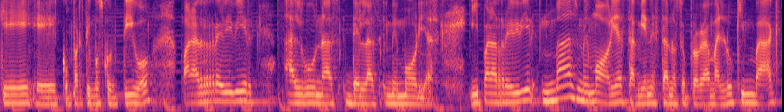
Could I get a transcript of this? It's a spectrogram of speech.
que eh, compartimos contigo para revivir algunas de las memorias. Y para revivir más memorias también está nuestro programa Looking Back,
